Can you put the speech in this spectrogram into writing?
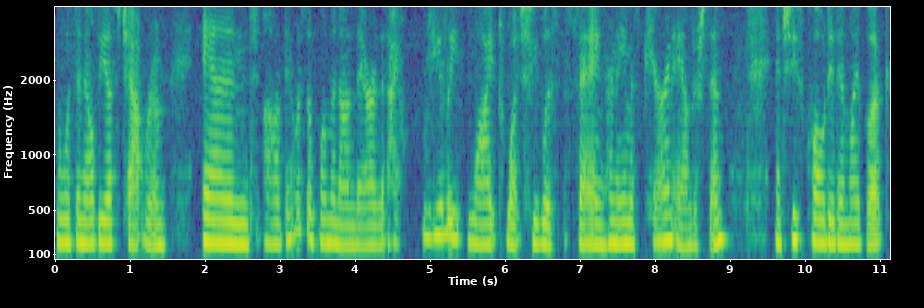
It was an LDS chat room. And uh, there was a woman on there that I really liked what she was saying. Her name is Karen Anderson, and she's quoted in my book.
